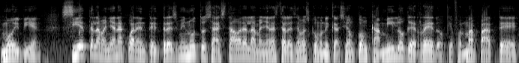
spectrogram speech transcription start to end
Muy bien. 7 de la mañana, 43 minutos. A esta hora de la mañana establecemos comunicación con Camilo Guerrero, que forma parte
